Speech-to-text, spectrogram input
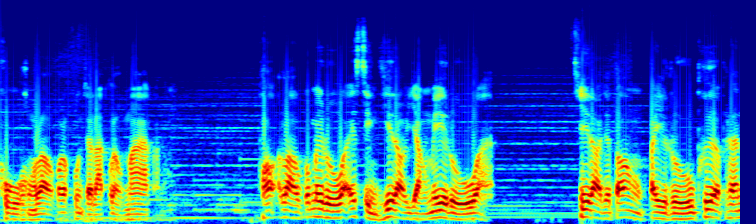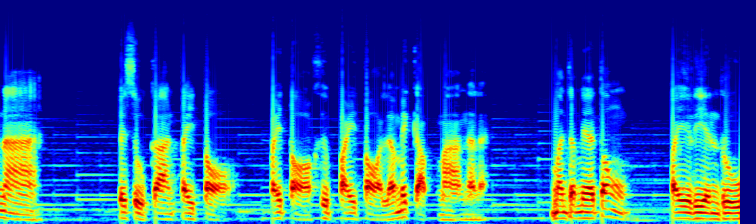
ครูของเราก็คงจะรักเรามาก เพราะเราก็ไม่รู้ว่าไอ้สิ่งที่เรายังไม่รู้อะ ที่เราจะต้องไปรู้เพื่อพัฒนาไปสู่การไปต่อ ไปต่อคือไปต่อแล้วไม่กลับมานั่นแหละ มันจะไม่ต้องไปเรียนรู้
